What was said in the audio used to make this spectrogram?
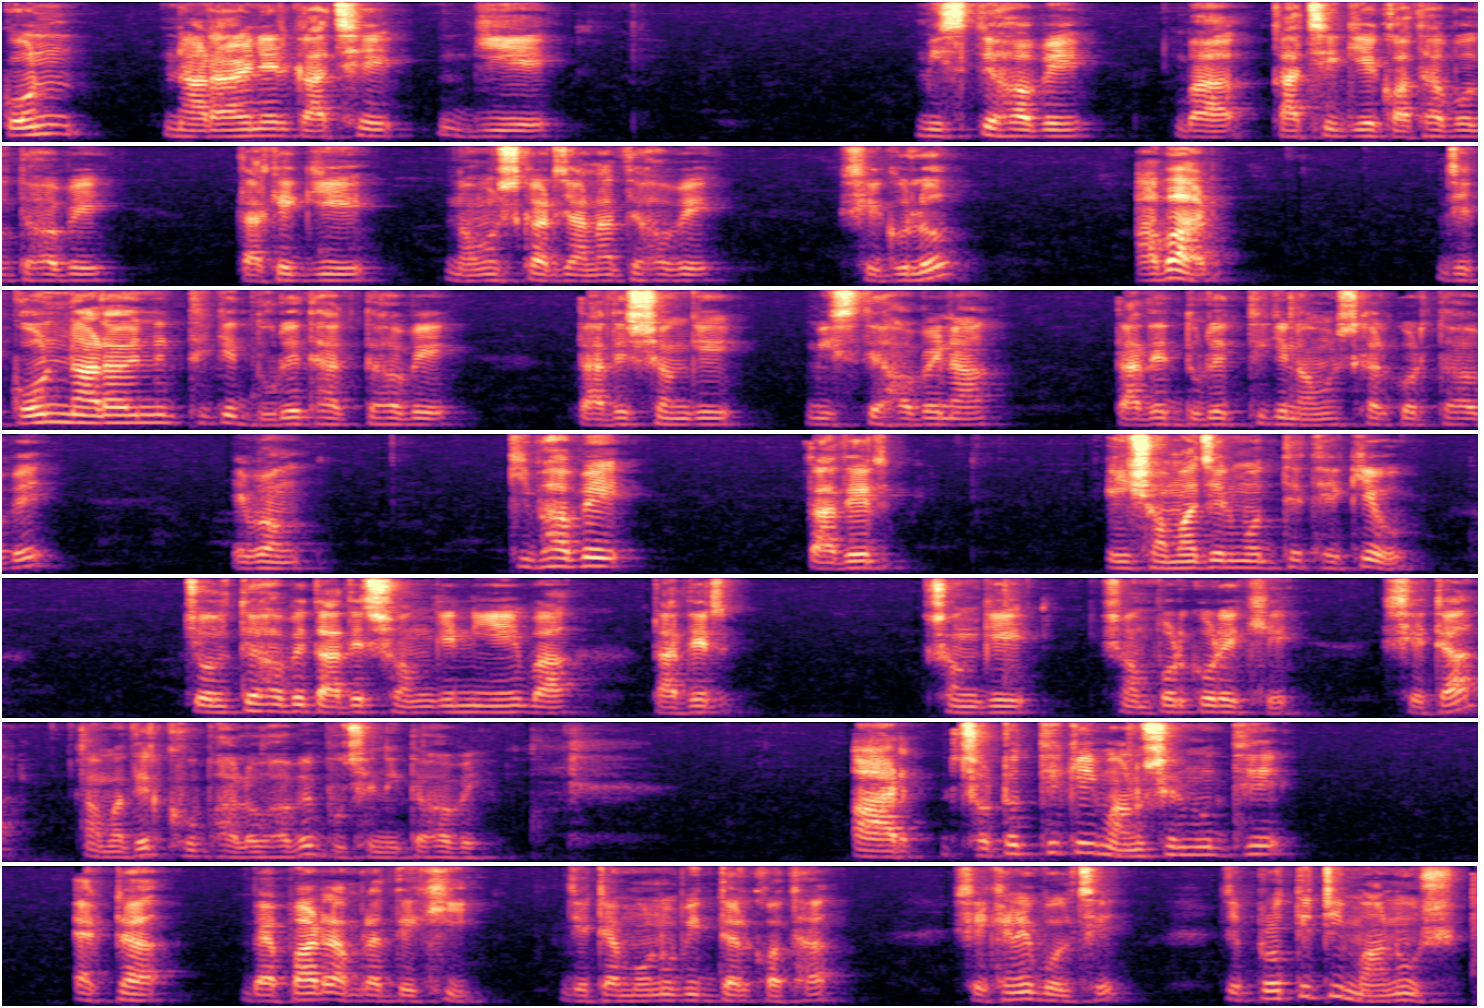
কোন নারায়ণের কাছে গিয়ে মিশতে হবে বা কাছে গিয়ে কথা বলতে হবে, তাকে গিয়ে নমস্কার জানাতে হবে, সেগুলো আবার যে কোন নারায়ণের থেকে দূরে থাকতে হবে, তাদের সঙ্গে মিশতে হবে না, তাদের দূরের থেকে নমস্কার করতে হবে এবং কীভাবে তাদের এই সমাজের মধ্যে থেকেও চলতে হবে তাদের সঙ্গে নিয়ে বা তাদের সঙ্গে সম্পর্ক রেখে সেটা আমাদের খুব ভালোভাবে বুঝে নিতে হবে। আর ছোটোর থেকেই মানুষের মধ্যে একটা ব্যাপার আমরা দেখি, যেটা মনোবিদ্যার কথা। সেখানে বলছে যে, প্রতিটি মানুষ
